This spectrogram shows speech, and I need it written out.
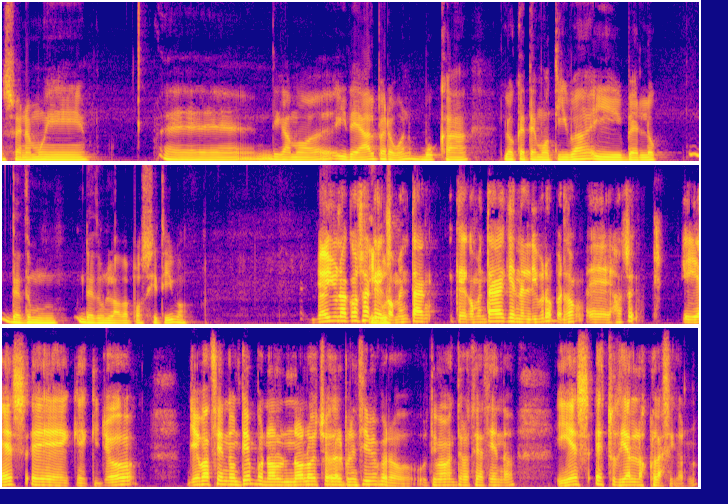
suena muy, eh, digamos, ideal, pero bueno, busca lo que te motiva y verlo desde un, desde un lado positivo. Yo hay una cosa que comentan, que comentan aquí en el libro, perdón, eh, José, y es eh, que, que, yo llevo haciendo un tiempo, no, lo he hecho desde el principio, pero últimamente lo estoy haciendo, y es estudiar los clásicos, ¿no?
